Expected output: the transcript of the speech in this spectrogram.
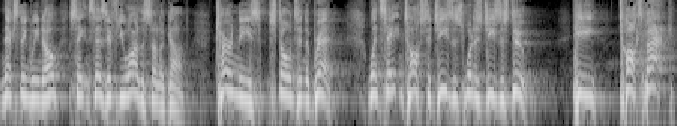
Next thing we know, Satan says, if you are the Son of God, turn these stones into bread. When Satan talks to Jesus, what does Jesus do? He talks back.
